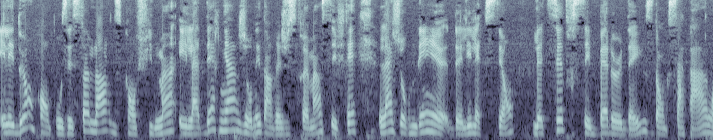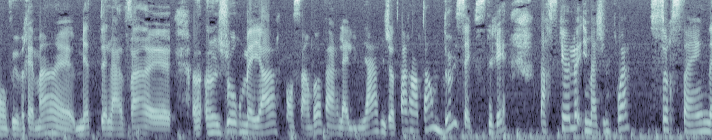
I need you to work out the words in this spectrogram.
Et les deux ont composé ça lors du confinement. Et la dernière journée d'enregistrement s'est fait la journée de l'élection. Le titre, c'est Better Days, donc ça parle. On veut vraiment euh, mettre de l'avant euh, un, jour meilleur, qu'on s'en va vers la lumière. Et je vais te faire entendre deux extraits parce que là, imagine-toi, sur scène,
